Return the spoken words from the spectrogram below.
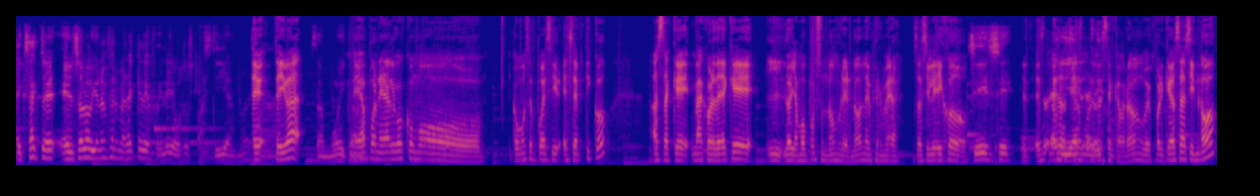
Exacto, él, él solo vio una enfermera que le fue y le llevó sus pastillas, ¿no? te, Está, te iba, está muy me iba a poner algo como, ¿cómo se puede decir? Escéptico, hasta que me acordé que lo llamó por su nombre, ¿no? La enfermera. O sea, sí le dijo, Sí, sí, sí. eso, sí, eso es este cabrón, güey, porque, o sea, si no,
